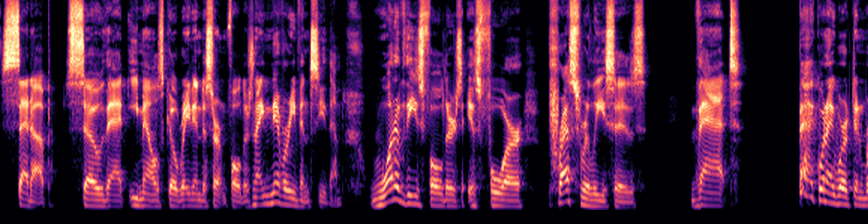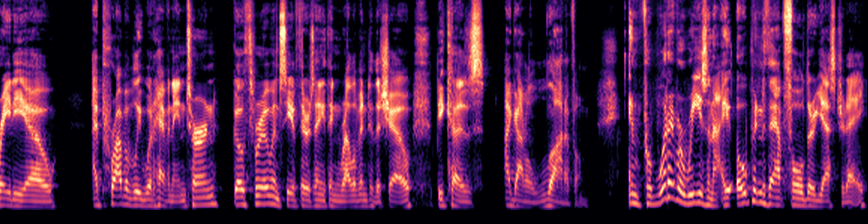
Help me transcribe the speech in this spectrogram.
set up so that emails go right into certain folders and I never even see them. One of these folders is for press releases that back when I worked in radio, I probably would have an intern go through and see if there's anything relevant to the show because I got a lot of them. And for whatever reason, I opened that folder yesterday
